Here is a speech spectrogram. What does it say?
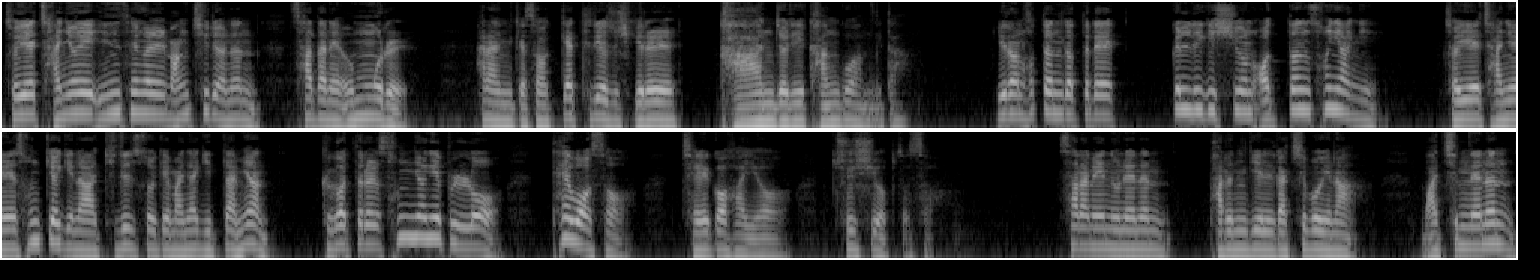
저희의 자녀의 인생을 망치려는 사단의 음모를 하나님께서 깨뜨려 주시기를 간절히 간구합니다. 이런 헛된 것들에 끌리기 쉬운 어떤 성향이 저희의 자녀의 성격이나 기질 속에 만약 있다면 그것들을 성령의 불로 태워서 제거하여 주시옵소서. 사람의 눈에는 바른 길 같이 보이나 마침내는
